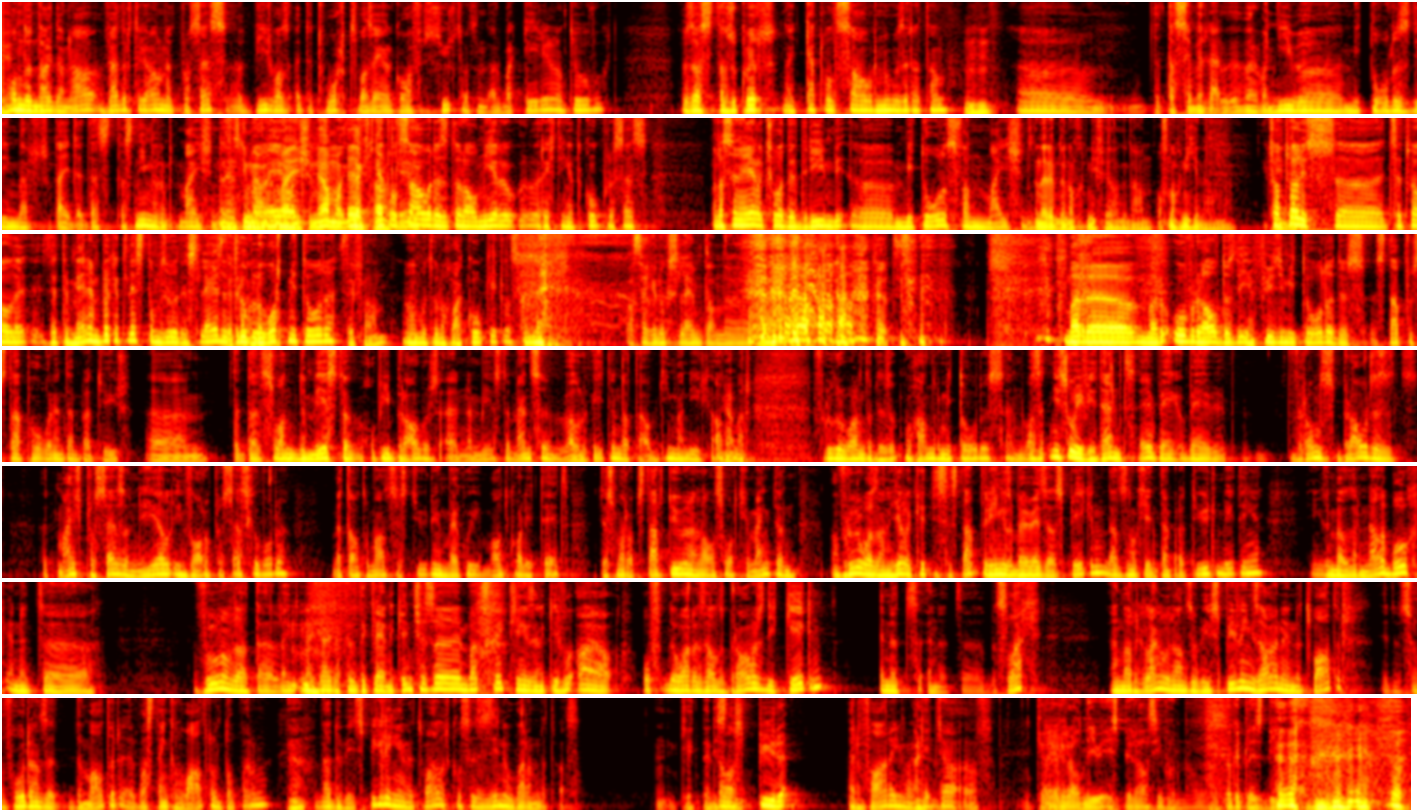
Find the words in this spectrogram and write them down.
Om de dag daarna verder te gaan met het proces. Het bier was, het, het wort was eigenlijk al wat verzuurd, wat er daar bacteriën aan toegevoegd. Dus dat is, dat is ook weer een kettle sour noemen ze dat dan. Mhm. Eh, dat, dat zijn weer, weer wat nieuwe methodes die maar... Dat, dat, is, dat is niet meer het maïsje. Nee, dat is niet meer het maïsje. Ja, maar ik Ja, dacht kettle sour, dat zit er al meer richting het kookproces. Maar dat zijn eigenlijk zo de drie eh, methodes van maïsje. En daar heb je nog niet veel gedaan. Of nog niet gedaan. maar. Ik zou het wel eens... eh, het zit wel het zit in mijn bucketlist om zo de slijm, de troebele wortmethode. Stefan? We moeten nog wat kookketels gaan Als hij genoeg slijmt, dan... eh, maar, eh, maar overal, dus die infusiemethode, dus stap voor stap hoger in temperatuur. Ehm, dat, dat is wat de meeste hobbybrouwers en de meeste mensen wel weten dat dat op die manier gaat. Ja. Maar vroeger waren er dus ook nog andere methodes en was het niet zo evident. Hè. Wij, wij, voor ons brouwers is het, het maïsproces een heel eenvoudig proces geworden. Met automatische sturing, met goede moutkwaliteit. Het is maar op start duwen en alles wordt gemengd. En, maar vroeger was dat een hele kritische stap. Daar gingen ze bij wijze van spreken, dat is nog geen temperatuurmetingen, gingen ze met een elleboog en het eh, voelen of dat, eh, like, like dat je de kleine kindjes eh, in bad steekt, gingen ze een keer voelen, ah ja, of er waren zelfs brouwers die keken in het, in het beslag en naar gelang hoe dan ze weerspiegeling zagen in het water, dus voordat ze de motor, eh, was het enkel water aan het opwarmen, Ja. na de weerspiegeling in het water konden ze zien hoe warm dat was. Kijk, dat is Dat was pure ervaring van, Ah. kijk ja, of, ik krijg er al nieuwe inspiratie voor na de bucketlist bier.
